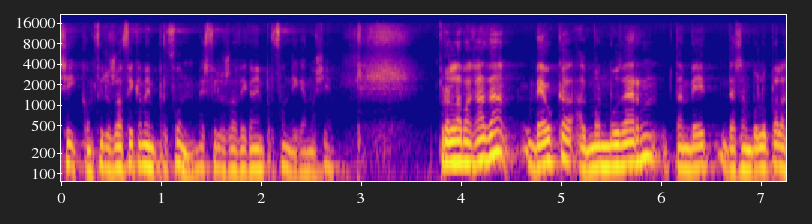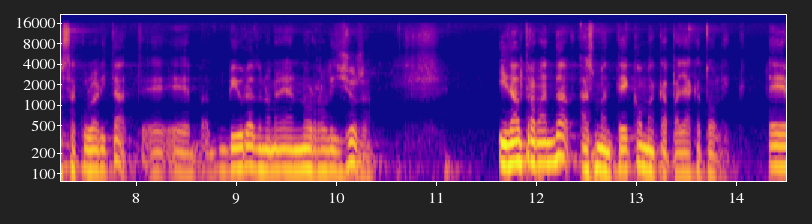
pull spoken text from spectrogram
sí, com filosòficament profund, més filosòficament profund, diguem-ho així però a la vegada veu que el món modern també desenvolupa la secularitat, eh, eh, viure d'una manera no religiosa. I d'altra banda es manté com a capellà catòlic. Eh,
